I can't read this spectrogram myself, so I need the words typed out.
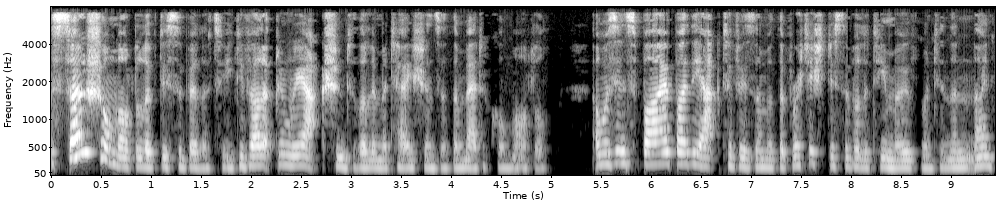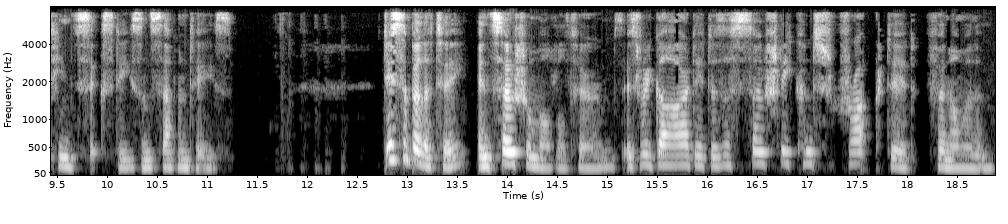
The social model of disability developed in reaction to the limitations of the medical model and was inspired by the activism of the British disability movement in the 1960s and 70s. Disability, in social model terms, is regarded as a socially constructed phenomenon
